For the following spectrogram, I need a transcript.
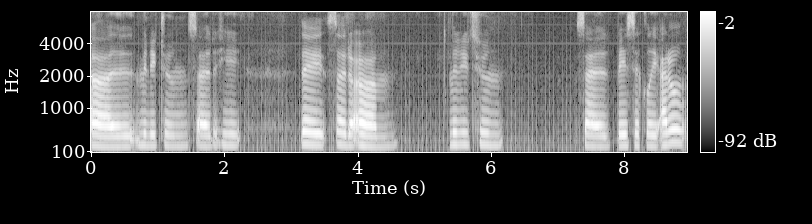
uh, Minitoon said he, they said, um, Minitoon said basically, I don't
